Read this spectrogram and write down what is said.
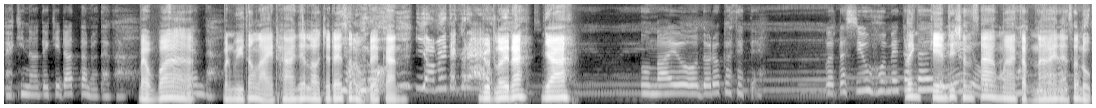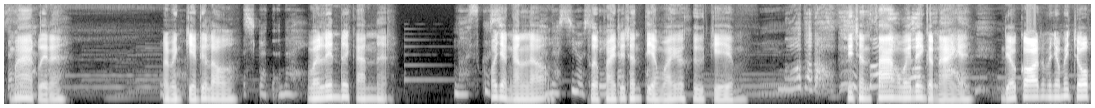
璧な出来だったのだが แบบว่า 残念だ มันมีตั้งหลายทางที่เราจะได้สนุกด้วยกัน やめてくれ หยุดเลยนะอย่า お前を驚かせて私を褒めた เล่นเกมที่ฉันสร้างมากับนายน่ะสนุกมากเลยนะ มันเป็นเกมที่เรา 仕方ない ไว้เล่นด้วยกันน่ะ もう少し เพราะอย่างนั้นแล้วเซอร์ไพรส์ที่ฉันเตรียมไว้ก็คือเกม ที่ฉันสร้างไว้เล่นกับนายไง เดี๋ยวก่อนมันยังไม่จบ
